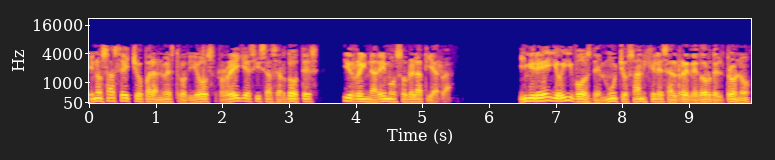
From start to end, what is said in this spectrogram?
y nos has hecho para nuestro Dios reyes y sacerdotes, y reinaremos sobre la tierra. Y miré y oí voz de muchos ángeles alrededor del trono,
